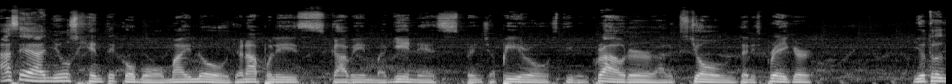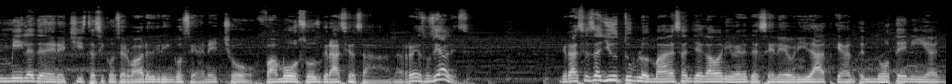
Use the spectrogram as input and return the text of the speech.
hace años gente como Milo Yiannopoulos, Gavin McGuinness, Ben Shapiro, Steven Crowder, Alex Jones, Dennis Prager, y otros miles de derechistas y conservadores gringos se han hecho famosos gracias a las redes sociales. Gracias a YouTube los madres han llegado a niveles de celebridad que antes no tenían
